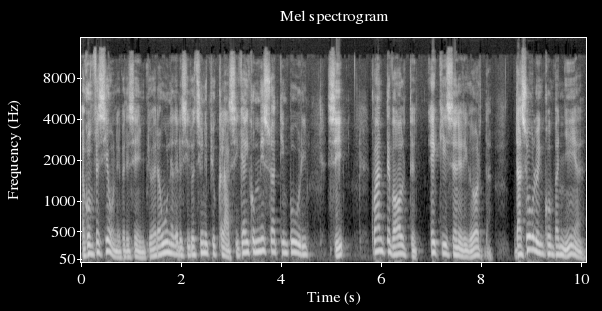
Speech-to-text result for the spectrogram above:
La confessione, per esempio, era una delle situazioni più classiche. Hai commesso atti impuri? Sì. Quante volte? E chi se ne ricorda? Da solo in compagnia?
